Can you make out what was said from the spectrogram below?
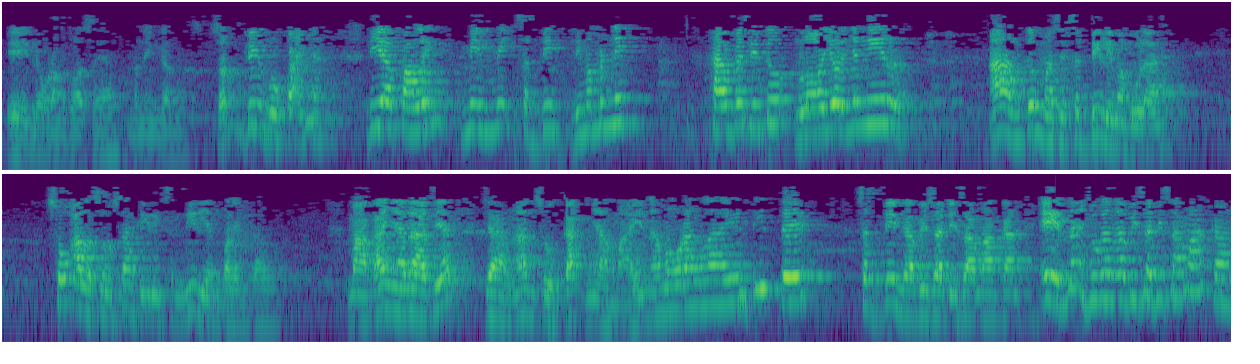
Eh ini orang tua saya meninggal sedih mukanya, dia paling mimik sedih lima menit, habis itu ngeloyor nyengir, antum masih sedih lima bulan. Soal susah diri sendiri yang paling tahu. Makanya rahasia jangan suka nyamain sama orang lain titik. Sedih nggak bisa disamakan, enak juga nggak bisa disamakan.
